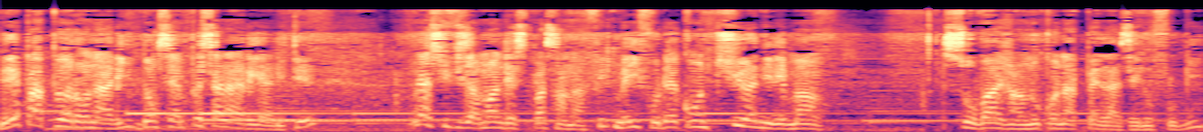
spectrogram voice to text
N'ayez pas peur, on arrive. Donc, c'est un peu ça la réalité. Y a suffisamment d'espace en Afrique, mais il faudrait qu'on tue un élément sauvage en nous qu'on appelle la xénophobie,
